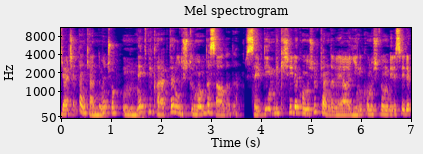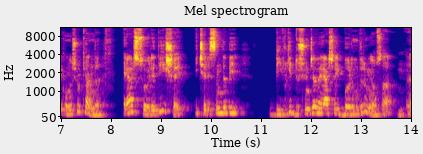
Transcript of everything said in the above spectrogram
gerçekten kendime çok net bir karakter oluşturmamı da sağladı. Sevdiğim bir kişiyle konuşurken de veya yeni konuştuğum birisiyle konuşurken de eğer söylediği şey içerisinde bir bilgi, düşünce veya şey barındırmıyorsa e,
